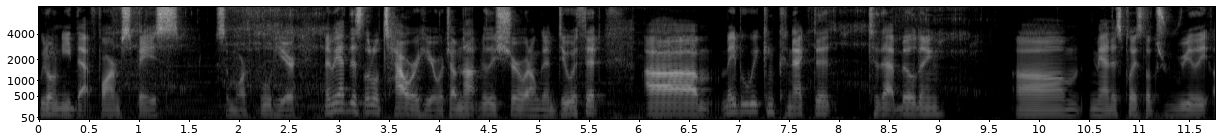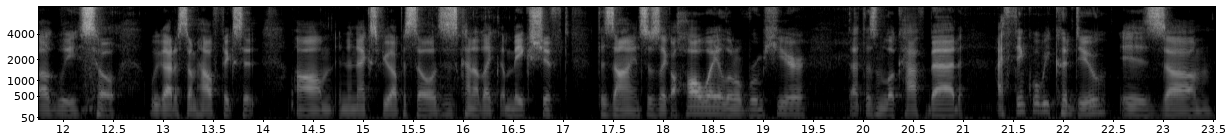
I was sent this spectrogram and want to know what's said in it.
We don't need that farm space. Some more food here. And then we have this little tower here, which I'm not really sure what I'm going to do with it. Um, maybe we can connect it to that building. Um, man, this place looks really ugly, so we got to somehow fix it um, in the next few episodes. This is kind of like a makeshift design. So there's like a hallway, a little room here. That doesn't look half bad. I think what we could do is, um,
